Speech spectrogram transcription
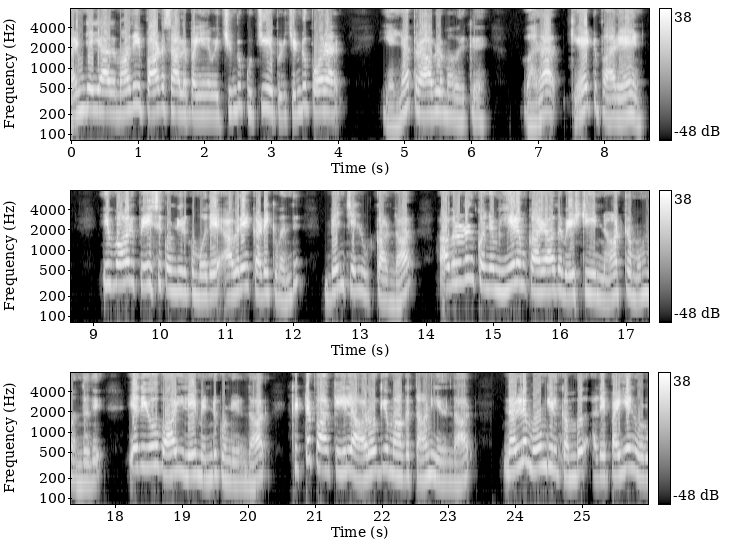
கண் தெரியாத மாதிரி பாடசாலை பையனை வச்சுண்டு குச்சியை பிடிச்சுண்டு போறார். என்ன ப்ராப்ளம் அவருக்கு? வரார் கேட்டு பாரேன். இவ்வாறு பேசி கொண்டிருக்கும் போதே அவரே கடைக்கு வந்து பெஞ்சில் உட்கார்ந்தார். அவருடன் கொஞ்சம் ஈரம் காயாத வேஷ்டியின் நாற்றமும் வந்தது. எதையோ வாயிலே மென்று கொண்டிருந்தார். கிட்ட பார்க்கையில் ஆரோக்கியமாகத்தான் இருந்தார். நல்ல மூங்கில் கம்பு அதை பையன் ஒரு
